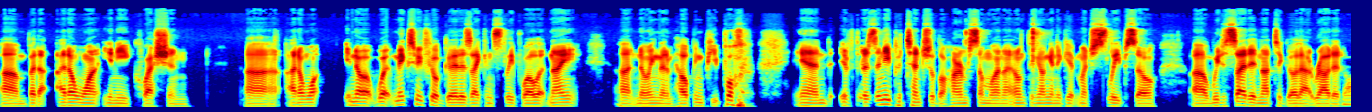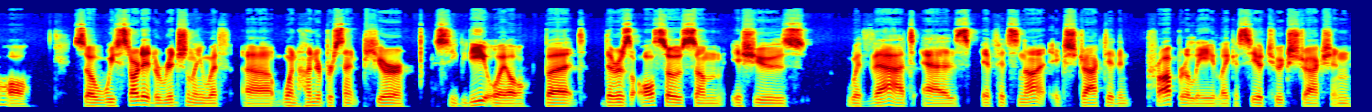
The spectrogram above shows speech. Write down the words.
um, but I don't want any question. Uh, I don't want you know what makes me feel good is I can sleep well at night, uh, knowing that I'm helping people. and if there's any potential to harm someone, I don't think I'm going to get much sleep. So uh, we decided not to go that route at all. So we started originally with uh, 100% pure CBD oil, but there is also some issues with that as if it's not extracted properly, like a CO2 extraction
